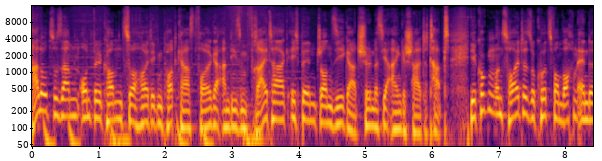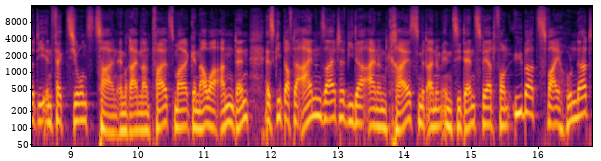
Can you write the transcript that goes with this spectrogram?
Hallo zusammen und willkommen zur heutigen Podcast-Folge an diesem Freitag. Ich bin John Siegert. Schön, dass ihr eingeschaltet habt. Wir gucken uns heute so kurz vorm Wochenende die Infektionszahlen in Rheinland-Pfalz mal genauer an, denn es gibt auf der einen Seite wieder einen Kreis mit einem Inzidenzwert von über 200.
